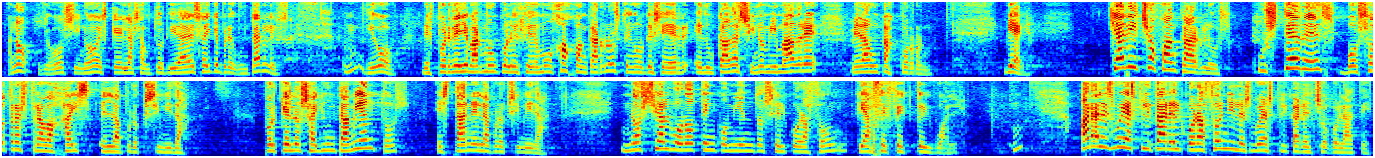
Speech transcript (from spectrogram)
Bueno, yo si no, es que las autoridades hay que preguntarles. Mm, digo, después de llevarme a un colegio de monjas, Juan Carlos, tengo que ser educada, si no mi madre me da un cascorrón. Bien, ¿qué ha dicho Juan Carlos? Ustedes, vosotras, trabajáis en la proximidad, porque los ayuntamientos están en la proximidad. No se alboroten comiéndose el corazón, que hace efecto igual. Ahora les voy a explicar el corazón y les voy a explicar el chocolate.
